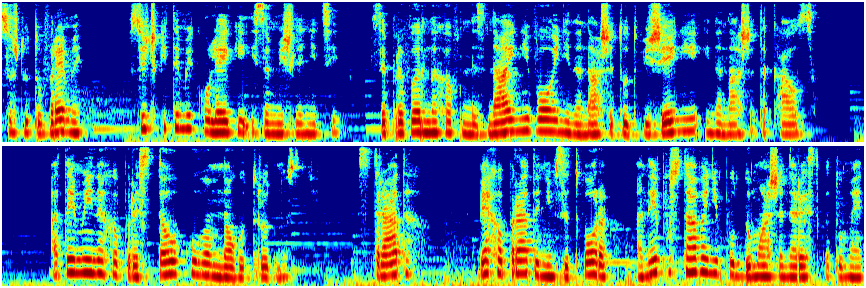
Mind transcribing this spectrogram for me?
същото време всичките ми колеги и самишленици се превърнаха в незнайни войни на нашето движение и на нашата кауза. А те минаха през толкова много трудности. Страдаха, бяха пратени в затвора, а не поставени под домашен арест като мен.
